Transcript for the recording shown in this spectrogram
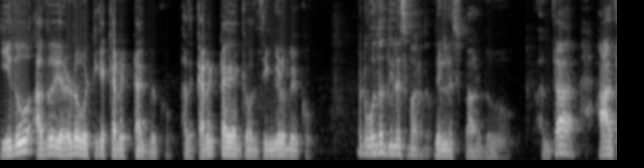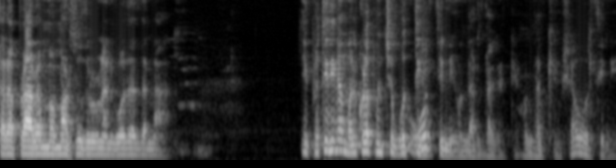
ಇದು ಅದು ಎರಡು ಒಟ್ಟಿಗೆ ಕನೆಕ್ಟ್ ಆಗಬೇಕು. ಅದು ಕನೆಕ್ಟ್ ಆಗೋಕ್ಕೆ ಒಂದು ತಿಂಗಳು ಬೇಕು. ಬಟ್ ಓದೋದು ನಿಲ್ಲಿಸಬಾರ್ದು. ನಿಲ್ಲಿಸಬಾರ್ದು ಅಂತ ಆ ಥರ ಪ್ರಾರಂಭ ಮಾಡಿಸಿದ್ರು ನನಗೆ ಓದೋದನ್ನು. ಈ ಪ್ರತಿದಿನ ಮಲ್ಕೊಳ್ಳೋಕೆ ಮುಂಚೆ ಓದ್ತೀನಿ. ಓದ್ತೀನಿ. ಒಂದು ಅರ್ಧ ಗಂಟೆ ಒಂದು ಹತ್ತು ನಿಮಿಷ ಓದ್ತೀನಿ.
